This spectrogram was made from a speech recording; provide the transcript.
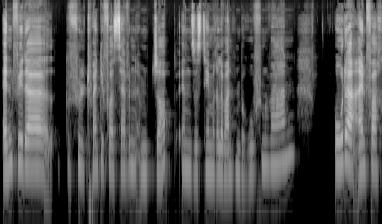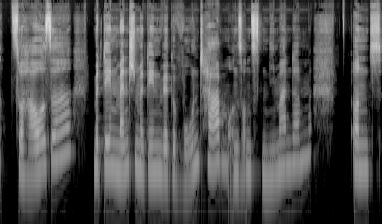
entweder gefühlt 24/7 im Job in systemrelevanten Berufen waren oder einfach zu Hause mit den Menschen, mit denen wir gewohnt haben und sonst niemandem. Und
